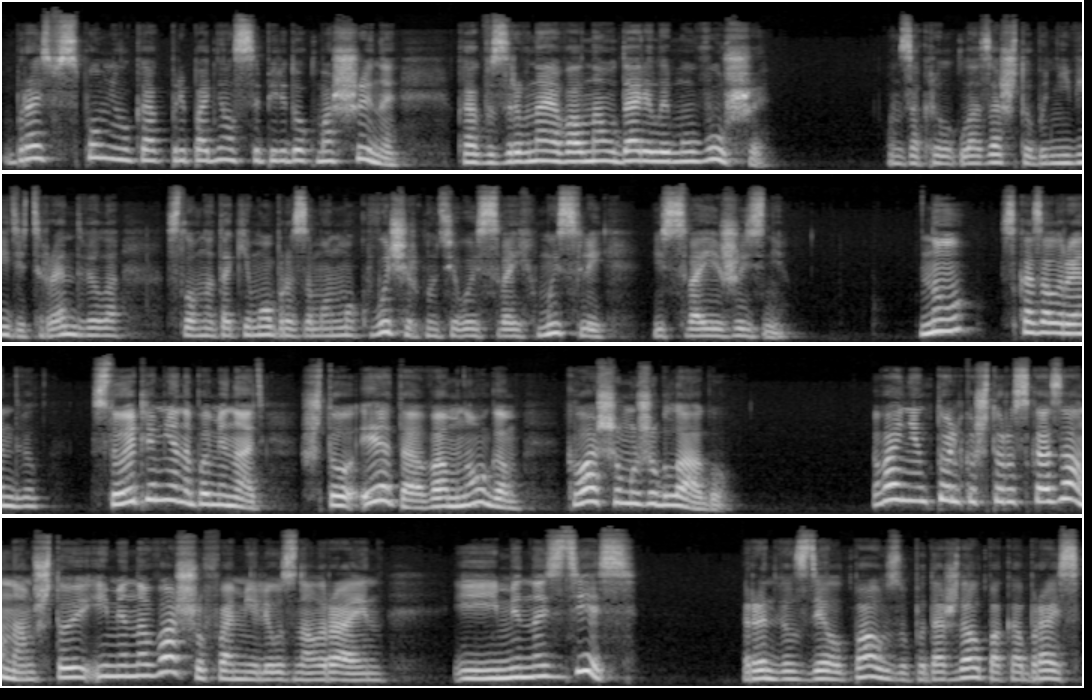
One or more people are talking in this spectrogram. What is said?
Брайс вспомнил, как приподнялся передок машины, как взрывная волна ударила ему в уши. Он закрыл глаза, чтобы не видеть Рэндвилла, словно таким образом он мог вычеркнуть его из своих мыслей, из своей жизни. «Ну», — сказал Рэндвилл, — «стоит ли мне напоминать, что это во многом к вашему же благу? Вайнинг только что рассказал нам, что именно вашу фамилию узнал Райан, и именно здесь». Рэндвилл сделал паузу, подождал, пока Брайс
